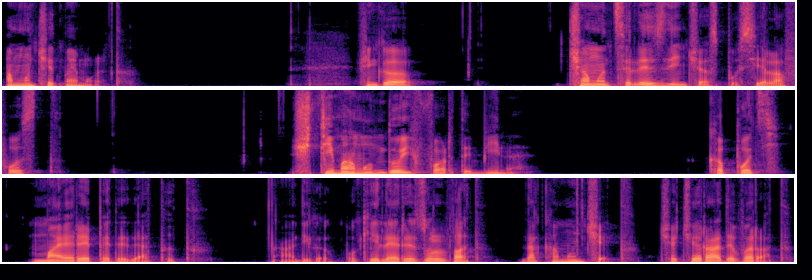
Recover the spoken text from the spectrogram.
am muncit mai mult. Fiindcă ce am înțeles din ce a spus el a fost Știm amândoi foarte bine că poți mai repede de atât. Adică, ok, le-ai rezolvat, dar cam încet, ceea ce era adevărat.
